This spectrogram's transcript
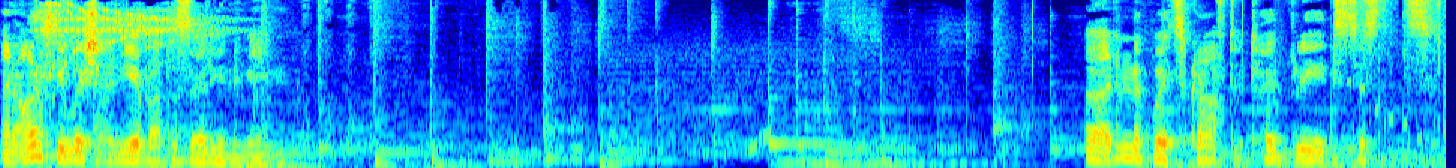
And I honestly wish I knew about this early in the game. Oh, I don't know where it's crafted. Hopefully it's just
